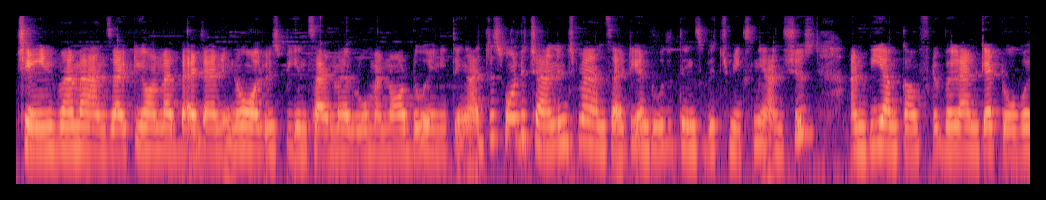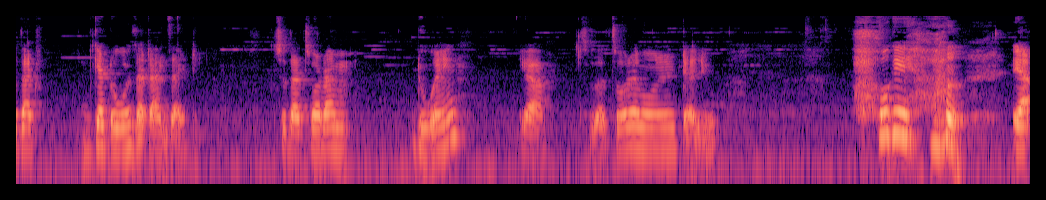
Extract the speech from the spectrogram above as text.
chained by my anxiety on my bed and you know always be inside my room and not do anything. I just want to challenge my anxiety and do the things which makes me anxious and be uncomfortable and get over that get over that anxiety. So that's what i'm doing. Yeah. So that's what i wanted to tell you okay yeah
